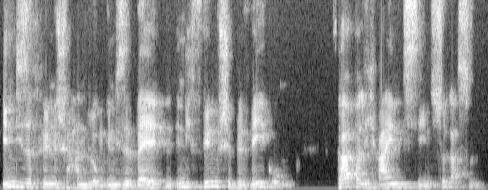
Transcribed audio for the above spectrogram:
in diese filmische Handlung, in diese Welten, in die filmische Bewegung körperlich reinziehen zu lassen.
